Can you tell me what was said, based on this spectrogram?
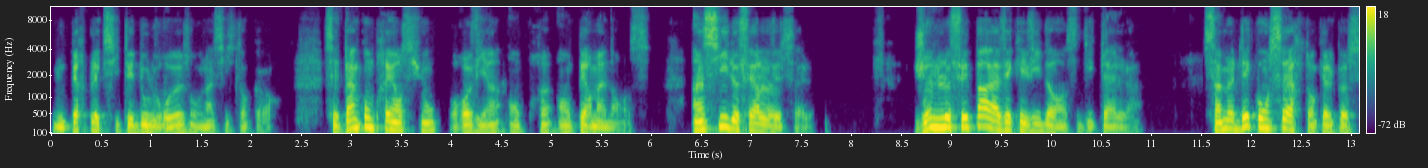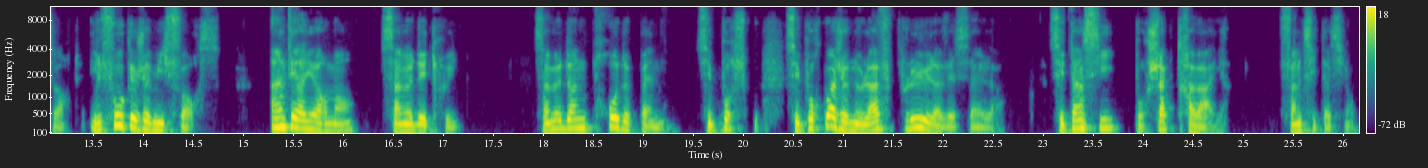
une perplexité douloureuse, on insiste encore. Cette incompréhension revient en, en permanence. Ainsi de faire le vaisselle. Je ne le fais pas avec évidence, dit-elle. Ça me déconcerte en quelque sorte. Il faut que je m'y force. Intérieurement, ça me détruit ça me donne trop de peine. C'est pour, pourquoi je ne lave plus la vaisselle. C'est ainsi pour chaque travail. Fin de citation.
